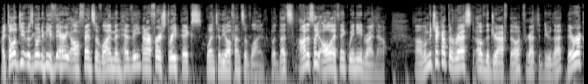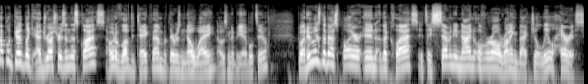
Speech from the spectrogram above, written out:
I told you it was going to be very offensive lineman heavy, and our first three picks went to the offensive line. But that's honestly all I think we need right now. Um, let me check out the rest of the draft, though. I forgot to do that. There were a couple good like edge rushers in this class. I would have loved to take them, but there was no way I was going to be able to. But who is the best player in the class? It's a 79 overall running back, Jaleel Harris.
